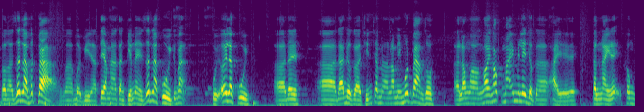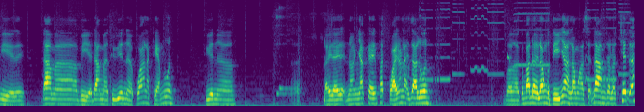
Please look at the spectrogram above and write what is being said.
Vâng rất là vất vả. Và bởi vì là tem tàng kiếm này rất là cùi các bạn. Cùi ơi là cùi. À, đây à, đã được 951 vàng rồi. À, Long ngoi ngóc mãi mới lên được ải tầng này đấy. Không thì đam à, vì đam à, Thúy Uyên à, quá là kém luôn. Thúy Uyên đây đây nó nhắc đến phát quái nó lại ra luôn. Vâng các bạn đợi Long một tí nhá, Long sẽ đam cho nó chết đã.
